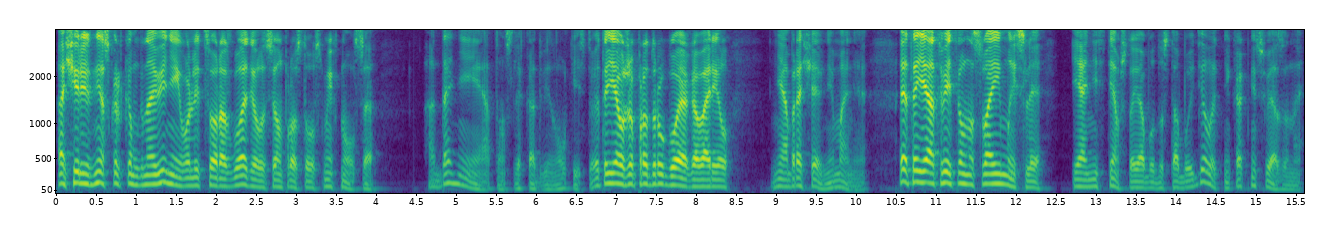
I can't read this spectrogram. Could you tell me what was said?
а через несколько мгновений его лицо разгладилось, и он просто усмехнулся. — А да нет, — он слегка двинул кистью, — это я уже про другое говорил. Не обращай внимания. Это я ответил на свои мысли, и они с тем, что я буду с тобой делать, никак не связаны.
